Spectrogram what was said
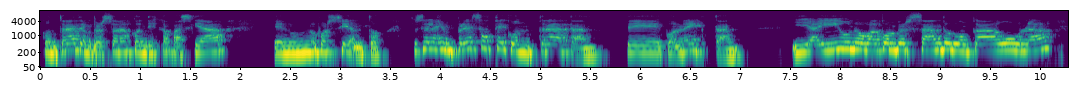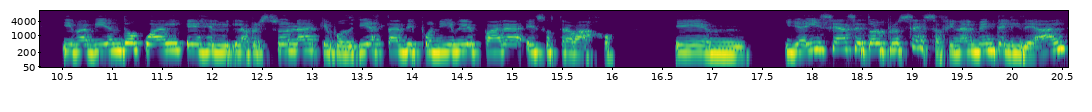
contraten personas con discapacidad en un 1%. Entonces las empresas te contratan, te conectan y ahí uno va conversando con cada una y va viendo cuál es la persona que podría estar disponible para esos trabajos. Em, y ahí se hace todo el proceso. Finalmente el ideal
